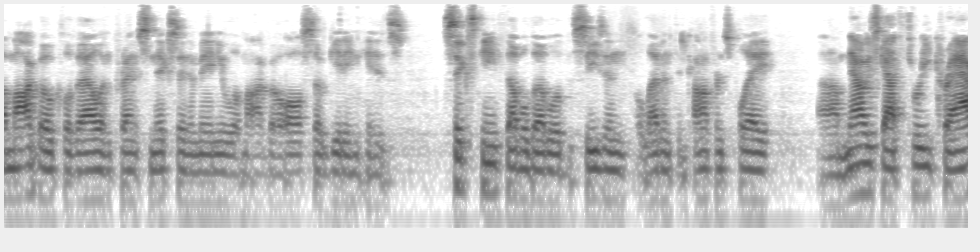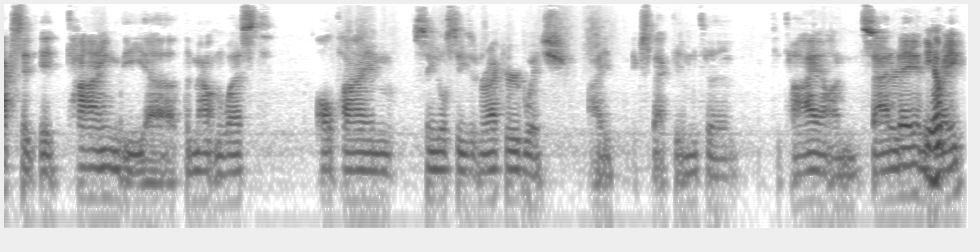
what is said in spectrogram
Omogbo Clavell and Prentiss Nixon. Emmanuel Omogbo also getting his 16th double double of the season, 11th in conference play. Um, now he's got three cracks at, at tying the uh, the Mountain West all time single season record, which I expect him to to tie on Saturday and Yep. break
